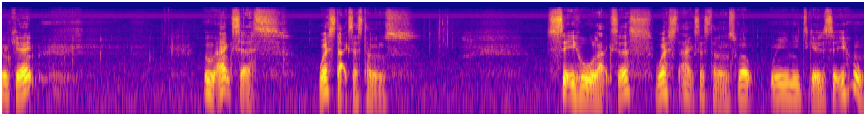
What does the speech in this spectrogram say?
Okay. Ooh, access. West access tunnels. City Hall access. West access tunnels. Well, we need to go to City Hall.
